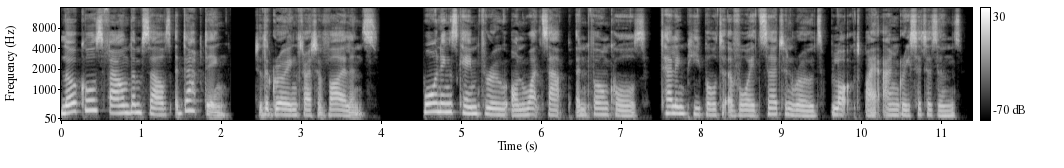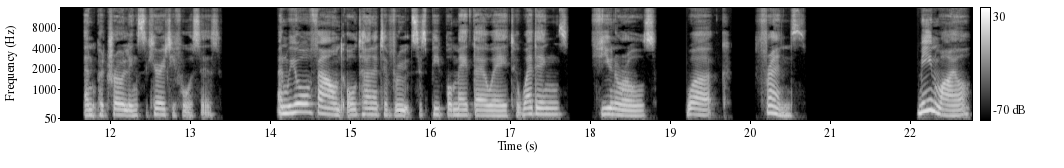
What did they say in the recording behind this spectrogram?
Locals found themselves adapting to the growing threat of violence. Warnings came through on WhatsApp and phone calls telling people to avoid certain roads blocked by angry citizens and patrolling security forces. And we all found alternative routes as people made their way to weddings, funerals, work, friends. Meanwhile,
